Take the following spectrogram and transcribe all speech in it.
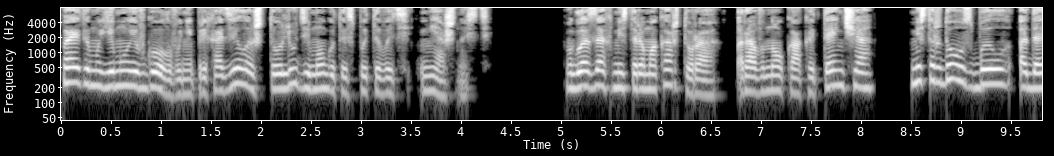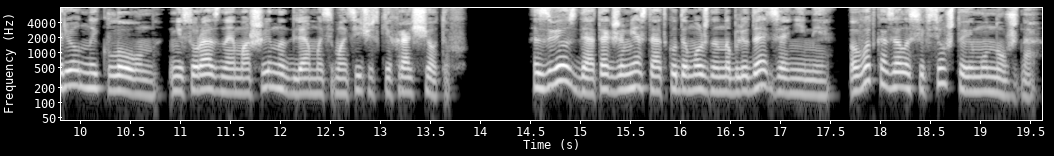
поэтому ему и в голову не приходило, что люди могут испытывать нежность. В глазах мистера МакАртура, равно как и Тенча, Мистер Доус был одаренный клоун, несуразная машина для математических расчетов. Звезды, а также место, откуда можно наблюдать за ними, вот казалось и все, что ему нужно.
